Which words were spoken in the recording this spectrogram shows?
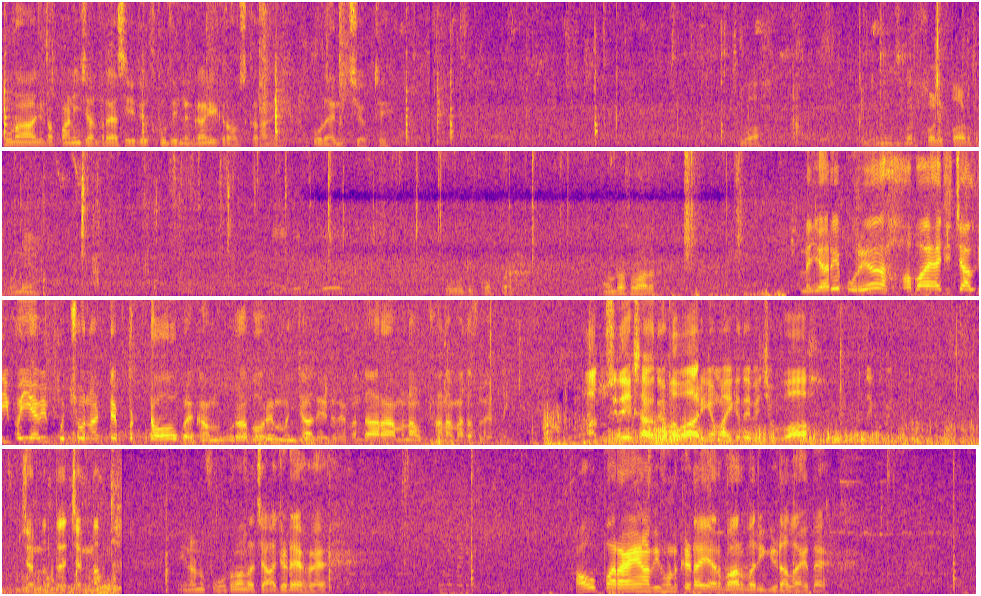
ਹੁਣ ਆ ਜਿਹੜਾ ਪਾਣੀ ਚੱਲ ਰਿਹਾ ਸੀ ਇਹਦੇ ਉੱਤੋਂ ਦੀ ਲੰਘਾਂਗੇ ਕ੍ਰਾਸ ਕਰਾਂਗੇ ਕੋਲ ਹੈ ਨੀਚੇ ਉੱਥੇ। ਵਾਹ। ਬਰਫ਼ ਵਾਲੇ ਪਹਾੜ ਦਿਖਾਉਂਦੇ ਆ। ਉਹ ਦੇਖੋ ਉੱਪਰ। ਆਉਂਦਾ ਸਵਾਦ। ਨਜ਼ਾਰੇ ਪੂਰੇ ਆ ਹਵਾ ਹੈ ਜੀ ਚੱਲਦੀ ਪਈ ਹੈ ਵੀ ਪੁੱਛੋ ਨਾ ਟਿਪ ਟੌਪ ਹੈ ਕੰਮ ਪੂਰਾ ਬੋਰੇ ਮੰਜਾ ਦੇ ਦੇਵੇ ਬੰਦਾ ਆਰਾਮ ਨਾਲ ਉੱਠਾ ਨਾ ਮੈਂ ਤਾਂ ਸਵੇਰ ਨਹੀਂ ਆ ਤੁਸੀਂ ਦੇਖ ਸਕਦੇ ਹੋ ਹਵਾ ਆ ਰਹੀ ਹੈ ਮਾਈਕ ਦੇ ਵਿੱਚ ਵਾਹ। ਦੇਖੋ ਜੀ। ਜੰਨਤ ਹੈ ਜੰਨਤ। ਇਹਨਾਂ ਨੂੰ ਫੋਟੋਆਂ ਦਾ ਚਾਹ ਚੜਿਆ ਹੋਇਆ ਹੈ। ਆਓ ਪਰ ਆਏ ਆ ਵੀ ਹੁਣ ਕਿਹੜਾ ਯਾਰ ਵਾਰ-ਵਾਰੀ ਗੇੜਾ ਲੱਗਦਾ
